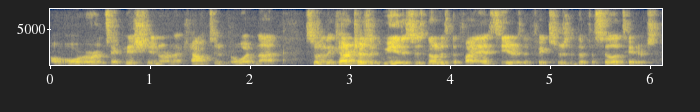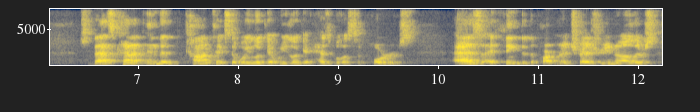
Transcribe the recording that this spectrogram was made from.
or, or a technician, or an accountant, or whatnot. So in the counterterrorism community, this is known as the financiers, the fixers, and the facilitators. So that's kind of in the context of what you look at when you look at Hezbollah supporters. As I think the Department of Treasury and others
